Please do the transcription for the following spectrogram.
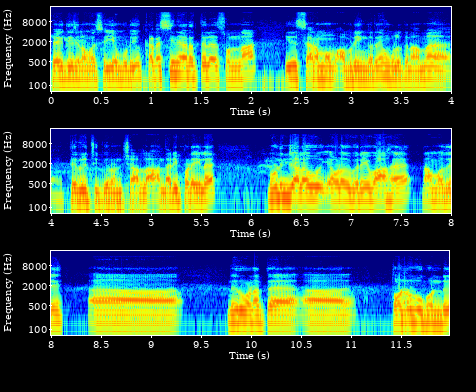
பேக்கேஜ் நம்ம செய்ய முடியும். கடைசி நேரத்தில் சொன்னால் இது சிரமம் அப்படிங்கிறதையும் உங்களுக்கு நாம் தெரிவிச்சுக்கிறோம் இன்ஷால்லா அந்த அடிப்படையில் முடிஞ்ச அளவு எவ்வளோ விரைவாக நமது நிறுவனத்தை தொடர்பு கொண்டு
